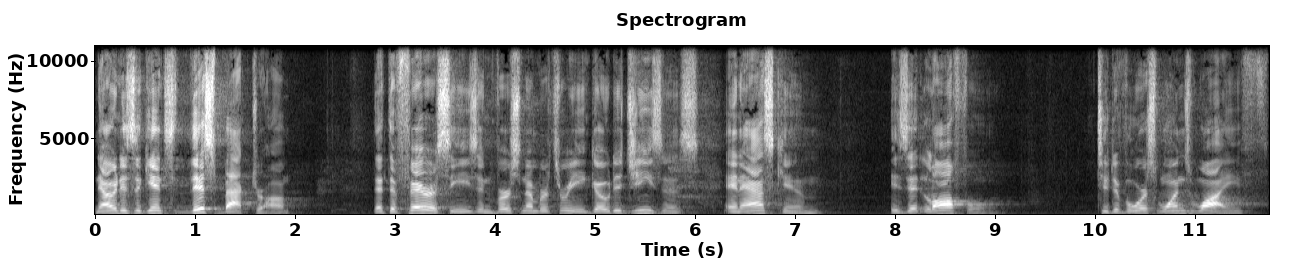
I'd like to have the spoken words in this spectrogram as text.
Now, it is against this backdrop that the Pharisees in verse number three go to Jesus and ask him, Is it lawful to divorce one's wife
